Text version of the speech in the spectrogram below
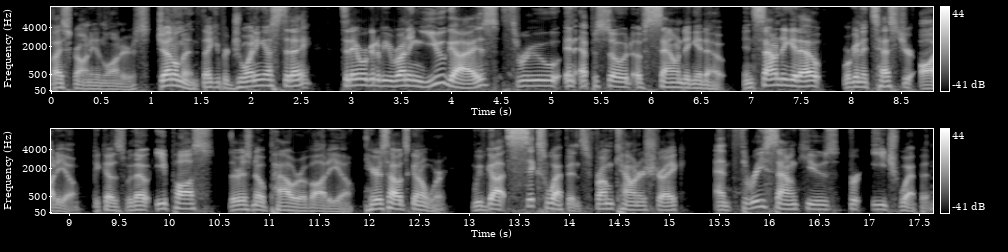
by Scrawny and Launders. Gentlemen, thank you for joining us today. Today, we're going to be running you guys through an episode of Sounding It Out. In Sounding It Out, we're going to test your audio because without EPOS, there is no power of audio. Here's how it's going to work we've got six weapons from Counter Strike and three sound cues for each weapon.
